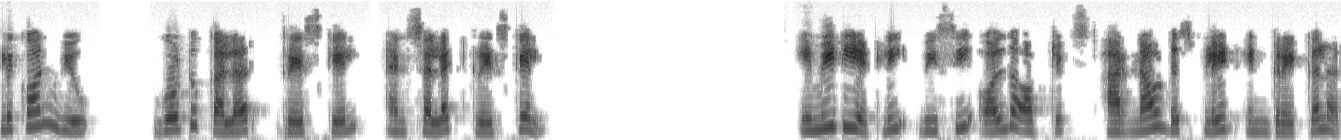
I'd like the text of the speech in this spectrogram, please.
Click on View, go to Color, Grayscale and select Grayscale. Immediately, we see all the objects are now displayed in gray color.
